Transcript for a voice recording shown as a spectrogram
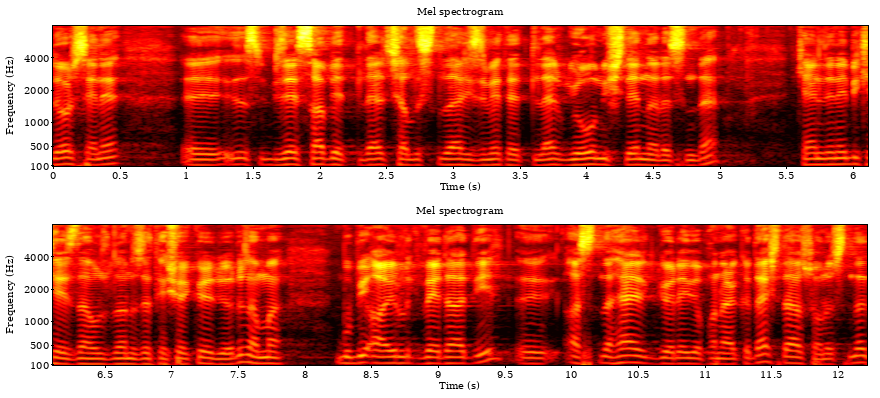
Dört sene bize sabrettiler, çalıştılar, hizmet ettiler yoğun işlerin arasında. Kendilerine bir kez daha huzurlarınıza teşekkür ediyoruz ama bu bir ayrılık veda değil. E, aslında her görev yapan arkadaş daha sonrasında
